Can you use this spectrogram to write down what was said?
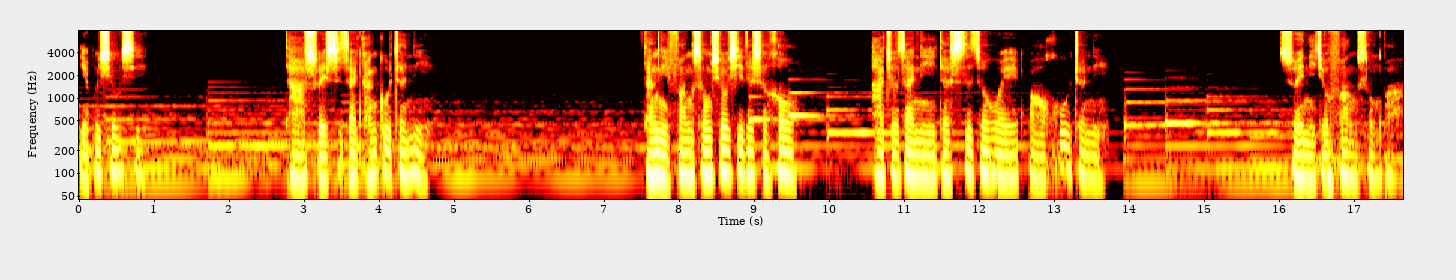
也不休息，他随时在看顾着你。当你放松休息的时候，他就在你的四周围保护着你，所以你就放松吧，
